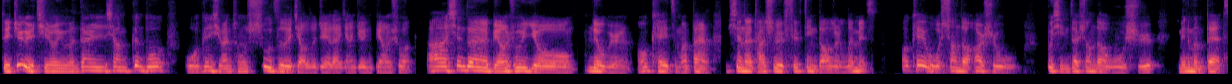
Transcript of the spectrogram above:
对，这个是其中一部分。但是像更多，我更喜欢从数字的角度这些来讲，就你比方说啊，现在比方说有六个人，OK，怎么办？现在它是 fifteen dollar limits，OK，我上到二十五。不行，再上到五十 minimum bet，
